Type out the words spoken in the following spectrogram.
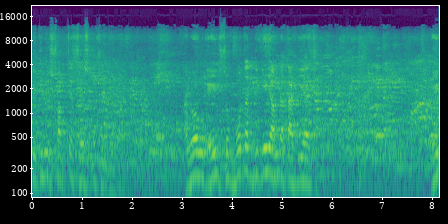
পৃথিবীর সবচেয়ে শ্রেষ্ঠ সভ্যতা। এবং এই সভ্যতার দিকেই আমরা তাকিয়ে আছি। এই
